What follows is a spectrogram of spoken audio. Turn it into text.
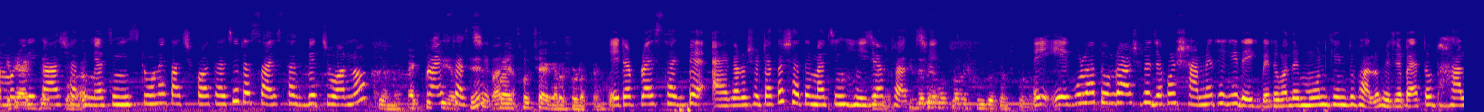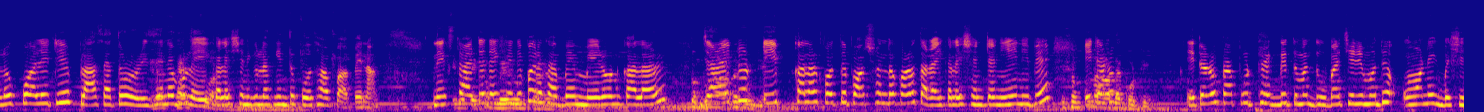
এমব্রয়ডারি কাজ সাথে ম্যাচিং স্টোনে কাজ করা আছে। এটা সাইজ থাকবে চুয়ান্ন। আছে। থাকছে? প্রাইস হচ্ছে 1100 টাকা। এটার প্রাইস থাকবে এগারোশো টাকা সাথে ম্যাচিং হিজাব থাকছে। এই এগুলা তোমরা আসলে যখন সামনে থেকে দেখবে তোমাদের মন কিন্তু ভালো হয়ে যাবে। এত ভালো কোয়ালিটির প্লাস এত রিজনেবল এই size কালেকশনগুলো কিন্তু কোথাও পাবে না। নেক্সট এটা আইটা দেখো দেখিয়ে দেবো এটা থাকবে মেরুন কালার যারা একটু কোটি। ডিপ কালার পরতে পছন্দ করো তারা এই কালেকশনটা নিয়ে নিবে। সম্পূর্ণ এটারও এটারও কাপড় থাকবে তোমার দুবাই চেরির মধ্যে অনেক বেশি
